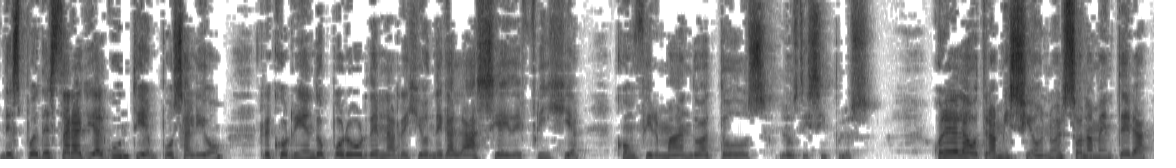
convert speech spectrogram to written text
Después de estar allí algún tiempo salió recorriendo por orden la región de Galacia y de Frigia, confirmando a todos los discípulos. ¿Cuál era la otra misión? No solamente era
